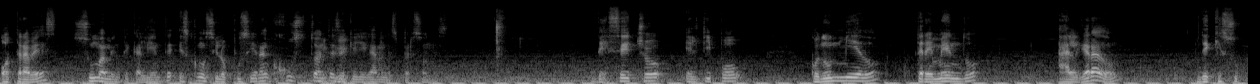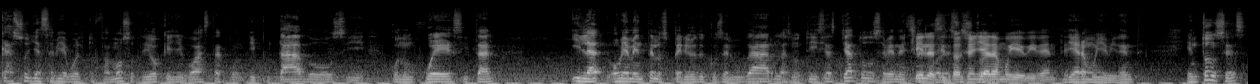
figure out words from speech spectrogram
Otra vez, sumamente caliente. Es como si lo pusieran justo antes de que llegaran las personas. Deshecho, el tipo con un miedo tremendo al grado de que su caso ya se había vuelto famoso. Te digo que llegó hasta con diputados y con un juez y tal. Y la, obviamente los periódicos del lugar, las noticias, ya todos se habían hecho. Sí, la situación ya era muy evidente. ya era muy evidente. Entonces,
